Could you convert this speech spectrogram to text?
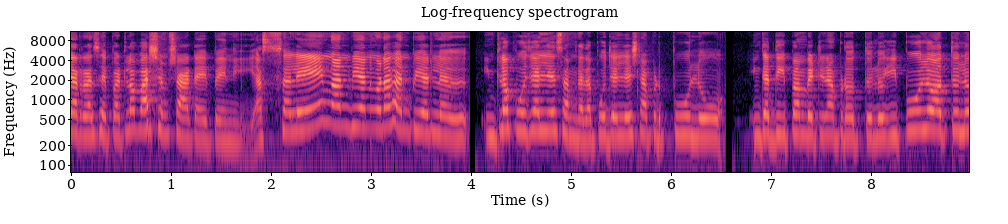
జర్రసేపట్లో వర్షం స్టార్ట్ అయిపోయింది. అస్సలేం కనిపించని కూడా కనిపించట్లేదు ఇంట్లో పూజలు చేసాం కదా పూజలు చేసినప్పుడు పూలు ఇంకా దీపం పెట్టినప్పుడు ఒత్తులు ఈ పూలు ఒత్తులు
